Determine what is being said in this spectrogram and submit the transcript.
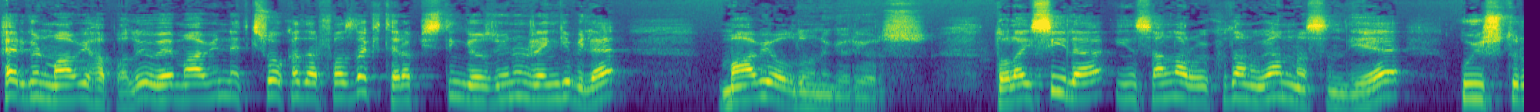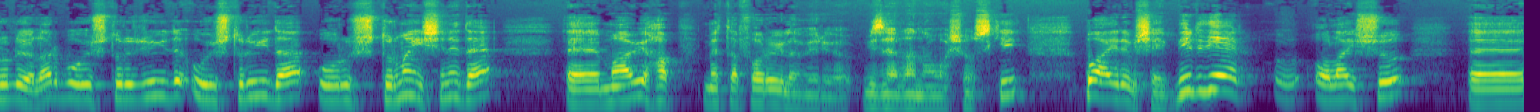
her gün mavi hap alıyor ve mavinin etkisi o kadar fazla ki terapistin gözlüğünün rengi bile mavi olduğunu görüyoruz. Dolayısıyla insanlar uykudan uyanmasın diye uyuşturuluyorlar. Bu uyuşturucuyu da, uyuşturuyu da uyuşturma işini de e, mavi hap metaforuyla veriyor bize Lana Wachowski. Bu ayrı bir şey. Bir diğer e, olay şu, e,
